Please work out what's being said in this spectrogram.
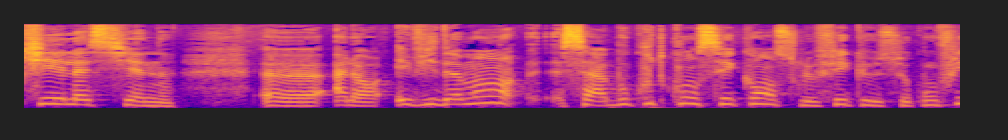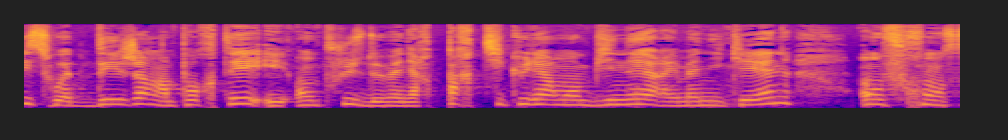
qui est la sienne. Euh, alors évidemment, ça a beaucoup de conséquences, le fait que ce conflit soit déjà importé et en plus de manière particulièrement binaire et manichéenne en France.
